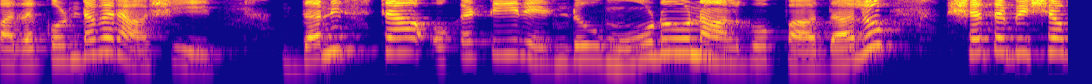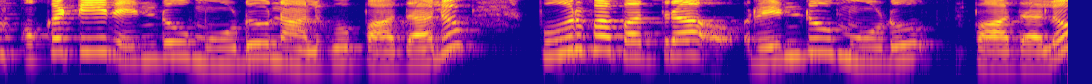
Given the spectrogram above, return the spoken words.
పదకొండవ రాశి. ధనిష్ట ఒకటి రెండు మూడు నాలుగు పాదాలు శతభిషం ఒకటి రెండు మూడు నాలుగు పాదాలు పూర్వభద్ర రెండు మూడు పాదాలు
